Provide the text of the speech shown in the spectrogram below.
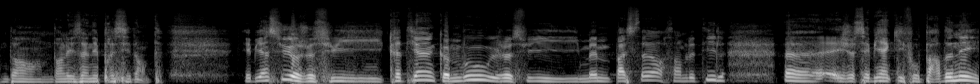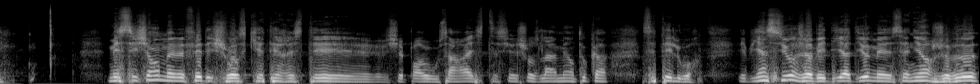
dans, les années précédentes. Et bien sûr, je suis chrétien comme vous, je suis même pasteur, semble-t-il, euh, et je sais bien qu'il faut pardonner. Mais ces gens m'avaient fait des choses qui étaient restées, je ne sais pas où ça reste, ces choses-là, mais en tout cas, c'était lourd. Et bien sûr, j'avais dit à Dieu, mais Seigneur, je veux,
